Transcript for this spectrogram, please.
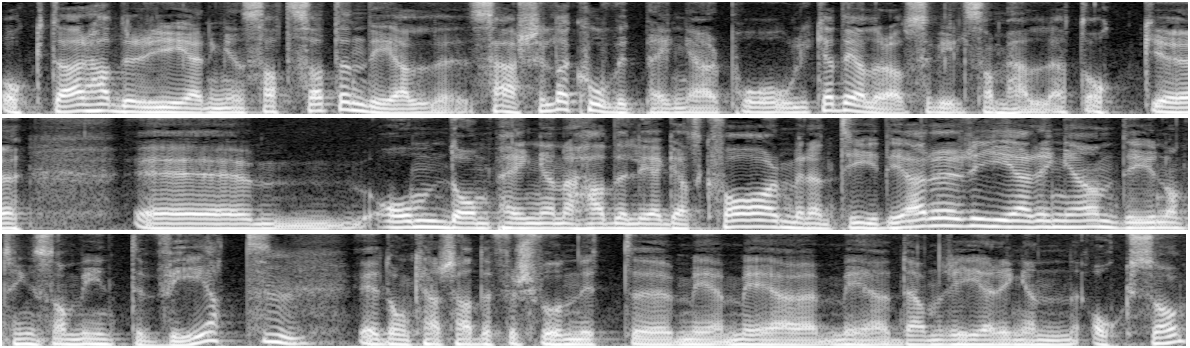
Och där hade regeringen satsat en del särskilda covidpengar på olika delar av civilsamhället. Och Eh, om de pengarna hade legat kvar med den tidigare regeringen, det är ju någonting som vi inte vet. Mm. Eh, de kanske hade försvunnit eh, med, med, med den regeringen också.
